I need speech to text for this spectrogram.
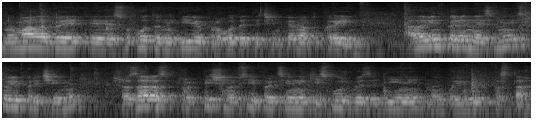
ми мали би е, суботу-неділю проводити чемпіонат України. Але він перенесений з тої причини, що зараз практично всі працівники служби задіяні на бойових постах.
